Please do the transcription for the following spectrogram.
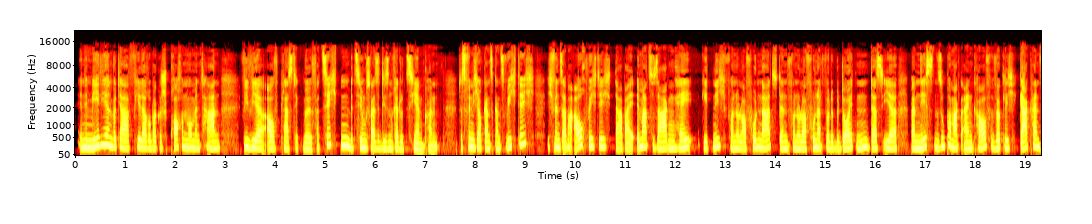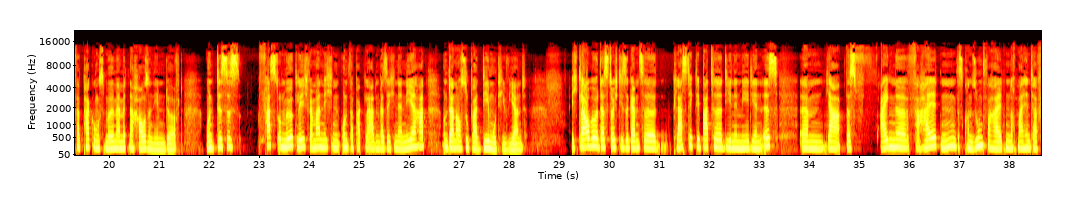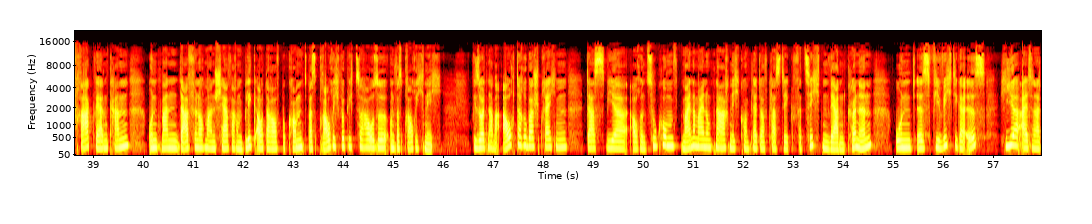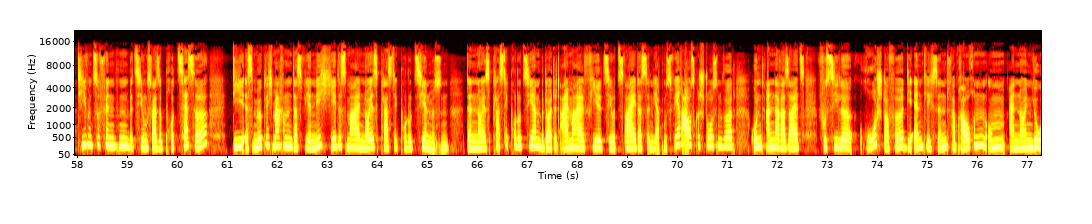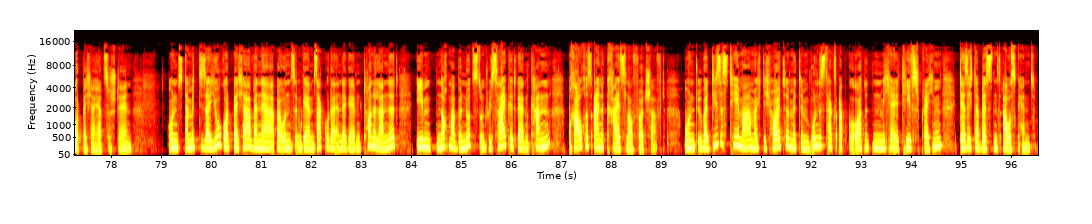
In den Medien wird ja viel darüber gesprochen momentan, wie wir auf Plastikmüll verzichten bzw. diesen reduzieren können. Das finde ich auch ganz, ganz wichtig. Ich finde es aber auch wichtig, dabei immer zu sagen, hey, geht nicht von 0 auf 100, denn von 0 auf 100 würde bedeuten, dass ihr beim nächsten Supermarkteinkauf wirklich gar keinen Verpackungsmüll mehr mit nach Hause nehmen dürft. Und das ist fast unmöglich, wenn man nicht einen Unverpacktladen bei sich in der Nähe hat und dann auch super demotivierend. Ich glaube, dass durch diese ganze Plastikdebatte, die in den Medien ist, ähm, ja, das eigene Verhalten, das Konsumverhalten nochmal hinterfragt werden kann und man dafür nochmal einen schärferen Blick auch darauf bekommt, was brauche ich wirklich zu Hause und was brauche ich nicht. Wir sollten aber auch darüber sprechen, dass wir auch in Zukunft meiner Meinung nach nicht komplett auf Plastik verzichten werden können und es viel wichtiger ist, hier Alternativen zu finden, beziehungsweise Prozesse, die es möglich machen, dass wir nicht jedes Mal neues Plastik produzieren müssen. Denn neues Plastik produzieren bedeutet einmal viel CO2, das in die Atmosphäre ausgestoßen wird und andererseits fossile Rohstoffe, die endlich sind, verbrauchen, um einen neuen Joghurtbecher herzustellen. Und damit dieser Joghurtbecher, wenn er bei uns im gelben Sack oder in der gelben Tonne landet, eben nochmal benutzt und recycelt werden kann, braucht es eine Kreislaufwirtschaft. Und über dieses Thema möchte ich heute mit dem Bundestagsabgeordneten Michael Tews sprechen, der sich da bestens auskennt.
